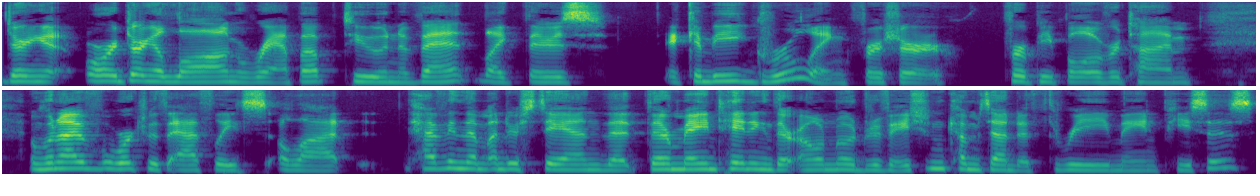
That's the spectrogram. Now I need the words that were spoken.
during it or during a long ramp up to an event, like there's it can be grueling for sure for people over time. And when I've worked with athletes a lot, having them understand that they're maintaining their own motivation comes down to three main pieces.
